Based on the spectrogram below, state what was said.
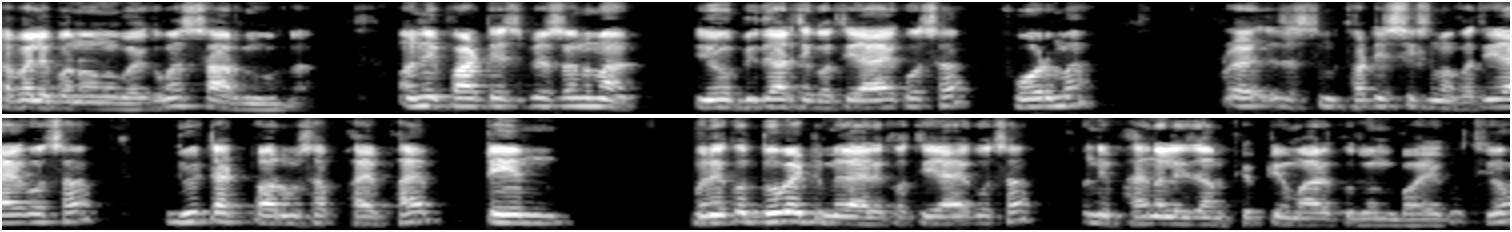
तपाईँले बनाउनु भएकोमा सार्नु होला अनि पार्टिसिपेसनमा यो विद्यार्थी कति आएको छ? फोरमा। थर्टी सिक्समा कति आएको छ? दुईवटा टर्म छ फाइभ फाइभ टेन। भनेको दुवै मिलाएर कति आएको छ? अनि फाइनल इक्जाम फिफ्टी मार्कको जुन भएको थियो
